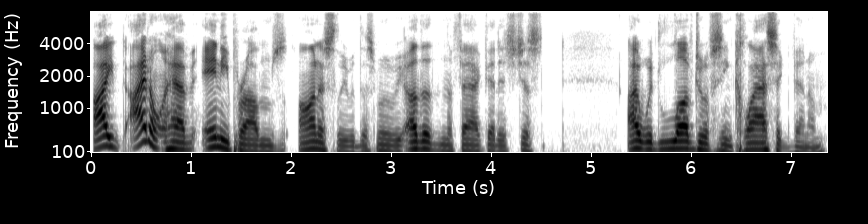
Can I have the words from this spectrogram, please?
I I don't have any problems honestly with this movie, other than the fact that it's just. I would love to have seen classic Venom,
